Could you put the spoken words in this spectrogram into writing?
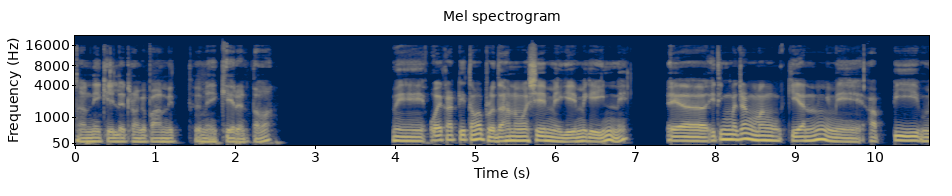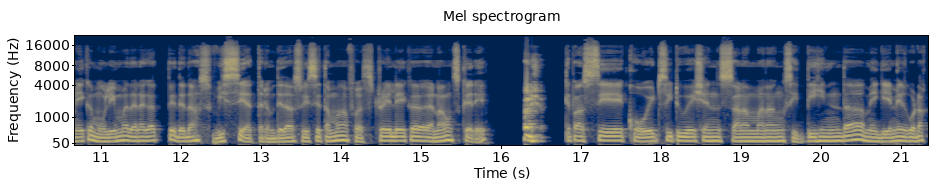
අන්නේ කෙල්ලෙට රඟ පාන්නෙත් මේ කේරෙන් තම මේ ඔය කට්ටි තම ප්‍රධාන වශයෙන් මේ ගේම එක ඉන්නේ. එය ඉතින් මචන් මං කියන්න මේ අපි මේක මුලින්ම දැනගත්තේ දෙදස් විස්සේ ඇත්තරම් දෙදස් විස්සේ තමා ෆස්ට්‍රේලේක නවන්ස් කරේ. ට පස්සේ කෝයිඩ් සිටුවේෂන් සනම් මනං සිද්ධිහින්දා මේ ගේම ගොඩක්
